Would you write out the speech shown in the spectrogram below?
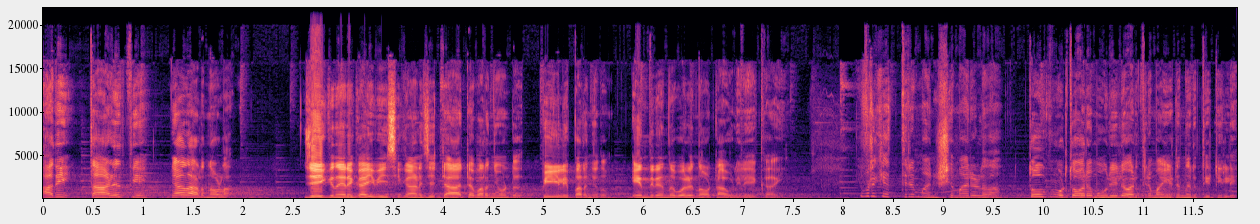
അതെ താഴെ എത്തിയേ ഞാൻ നടന്നോളാം. ജയിക്ക് നേരെ കൈവീശി കാണിച്ച് ടാറ്റ പറഞ്ഞുകൊണ്ട് പീളി പറഞ്ഞതും എന്തിനെന്ന പോലെ നോട്ട അവളിലേക്കായി. ഇവിടേക്ക് എത്ര മനുഷ്യന്മാരുള്ളതാ? തോക്കും കൊടുത്ത് ഓരോ മൂലയിൽ ഓരോരുത്തരും മയ്യായിട്ട് നിർത്തിയിട്ടില്ലേ?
